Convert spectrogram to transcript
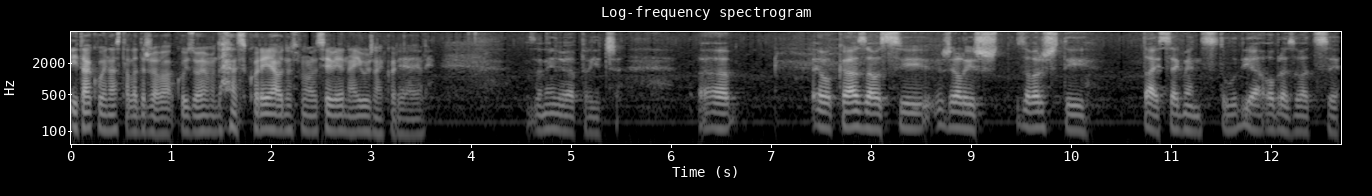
I tako je nastala država koju zovemo danas Koreja, odnosno Sjeverna i Južna Koreja. Jeli? Zanimljiva priča. E, evo, kazao si, želiš završiti taj segment studija, obrazovati se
